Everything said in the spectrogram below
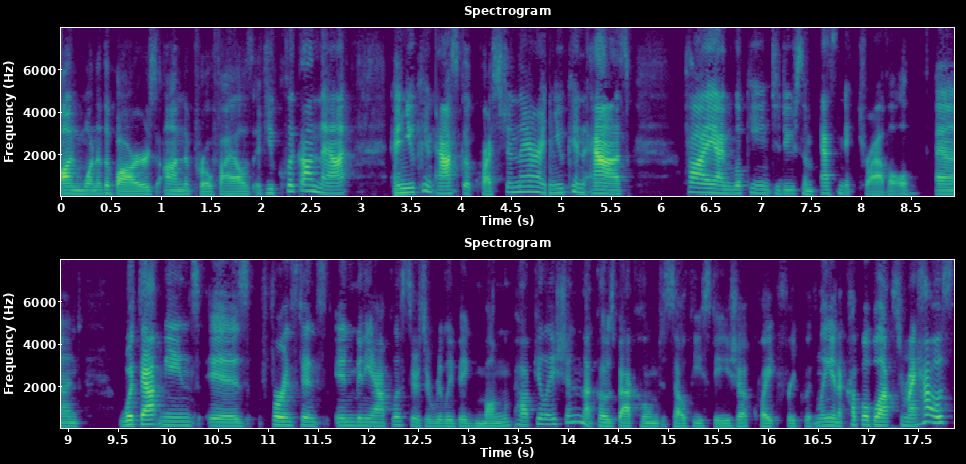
on one of the bars on the profiles. If you click on that, and you can ask a question there and you can ask, Hi, I'm looking to do some ethnic travel. And what that means is, for instance, in Minneapolis, there's a really big Hmong population that goes back home to Southeast Asia quite frequently. And a couple blocks from my house,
